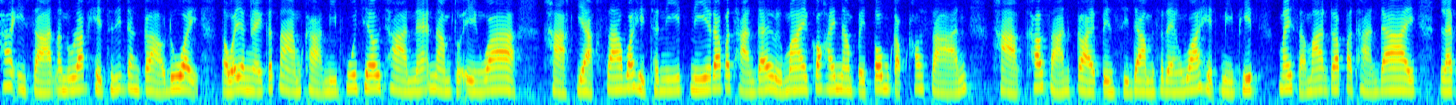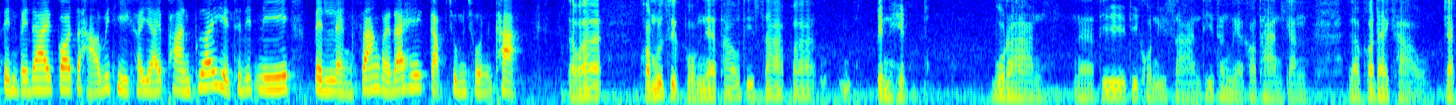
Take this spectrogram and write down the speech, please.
ภาคอีสานอนุรักษ์เห็ดชนิดดังกล่าวด้วย แต่ว่ายังไงก็ตามค่ะ มีผู้เชี่ยวชาญแนะนำตัวเองว่า หากอยากทราบว่าเห็ดชนิดนี้รับประทานได้หรือไม่ก็ให้นำไปต้มกับข้าวสาร หากข้าวสารกลายเป็นสีดำแสดงว่าเห็ดมีพิษ ไม่สามารถรับประทานได้ และเป็นไปได้ก็จะหาวิธีขยายพันธุ์เพื่อให้เห็ดชนิดนี้ เป็นแหล่งสร้างรายได้ให้กับชุมชนค่ะ แต่ว่าความรู้สึกผมเนี่ยเท่าที่ทราบว่าเป็นเห็ดโบราณนะที่ที่คนอีสานที่ทางเหนือเขาทานกัน แล้วก็ได้ข่าวจาก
